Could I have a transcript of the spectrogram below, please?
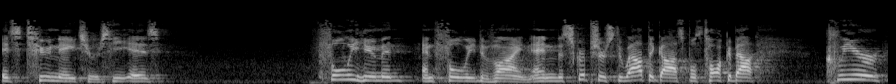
is two natures. He is fully human and fully divine. And the scriptures throughout the Gospels talk about clear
